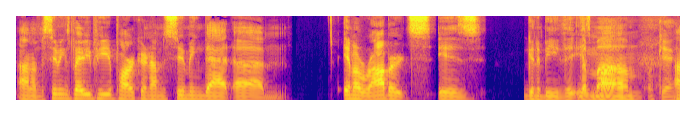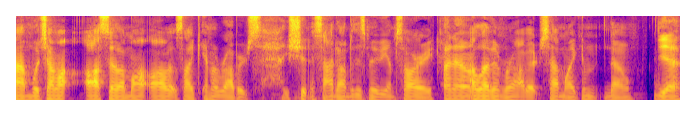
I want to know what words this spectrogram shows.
Um, I'm assuming it's baby Peter Parker, and I'm assuming that um, Emma Roberts is going to be the, the mom. mom. Okay. Um, which I'm also I'm always like Emma Roberts. You shouldn't have signed on to this movie. I'm sorry. I know. I love Emma Roberts. So I'm like, mm, no. yeah.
